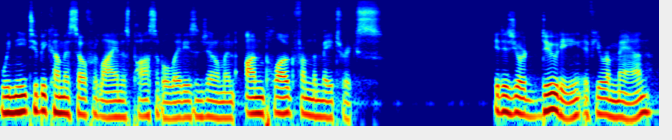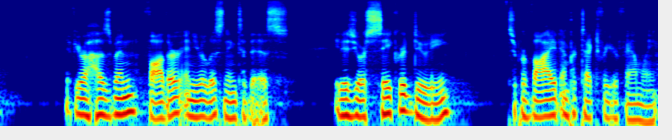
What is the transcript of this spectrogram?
We need to become as self reliant as possible, ladies and gentlemen. Unplug from the matrix. It is your duty, if you're a man, if you're a husband, father, and you're listening to this, it is your sacred duty to provide and protect for your family.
